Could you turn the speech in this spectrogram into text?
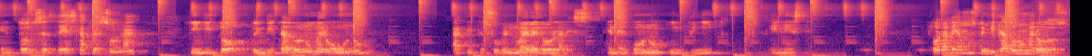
Entonces, de esta persona que invitó tu invitado número uno, a ti te suben 9 dólares en el bono infinito, en este. Ahora veamos tu invitado número 2.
